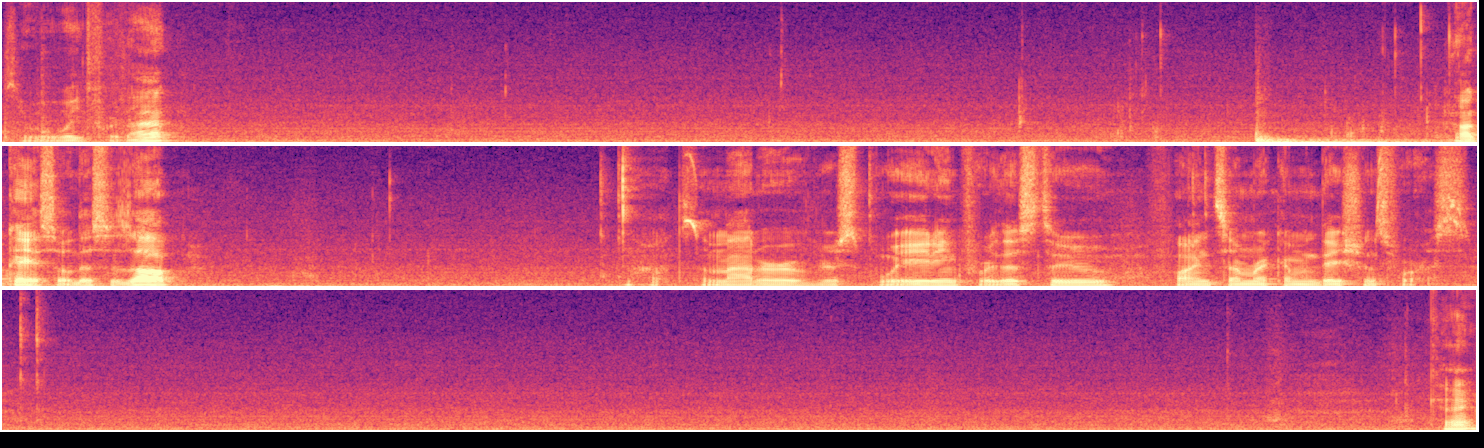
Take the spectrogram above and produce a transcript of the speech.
so we'll wait for that. Okay, so this is up. It's a matter of just waiting for this to find some recommendations for us. Okay.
